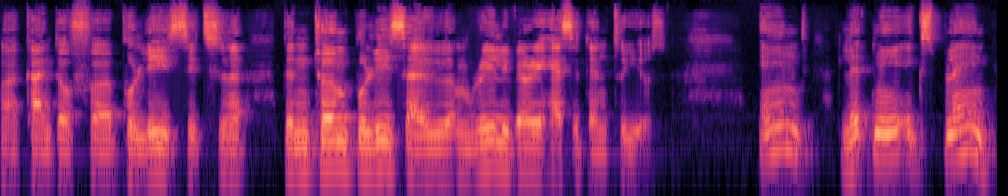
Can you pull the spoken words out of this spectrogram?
uh, kind of uh, police. It's uh, the term police I am really very hesitant to use. And let me explain,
